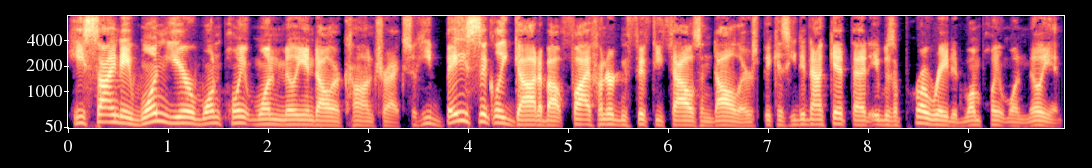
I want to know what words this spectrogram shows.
he signed a one year, $1.1 million contract. So he basically got about $550,000 because he did not get that. It was a prorated 1.1 million.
